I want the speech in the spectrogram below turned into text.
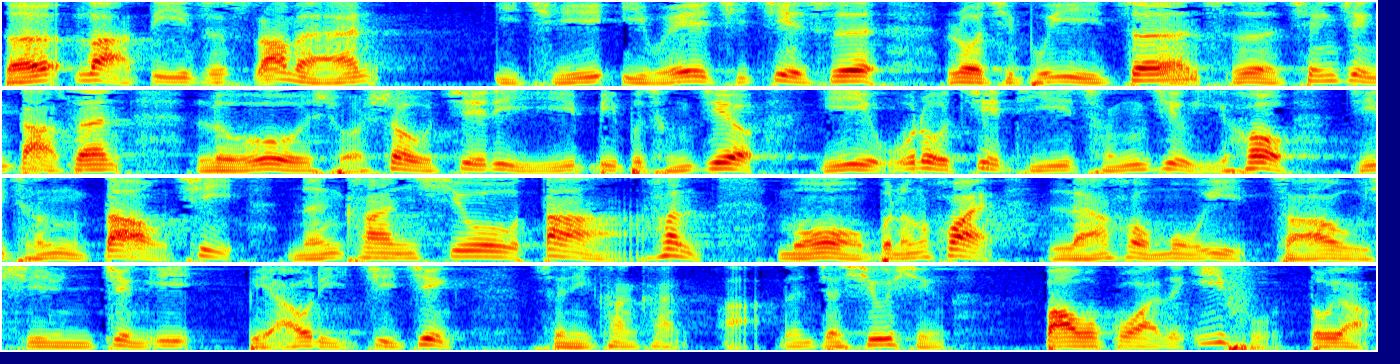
得那第一之沙门，以其以为其戒师。若其不义真实清净大身，如所受戒力仪，必不成就。以无漏戒体成就以后，即成道器，能堪修大恨。魔不能坏，然后沐浴着心静意，表里寂静。所以你看看啊，人家修行，包括的衣服都要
